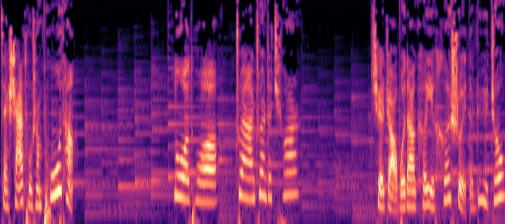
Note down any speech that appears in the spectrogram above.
在沙土上扑腾，骆驼转啊转着圈儿，却找不到可以喝水的绿洲。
